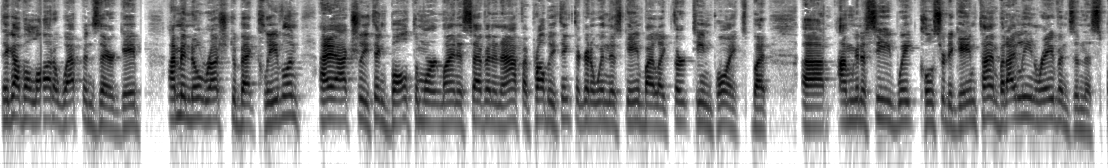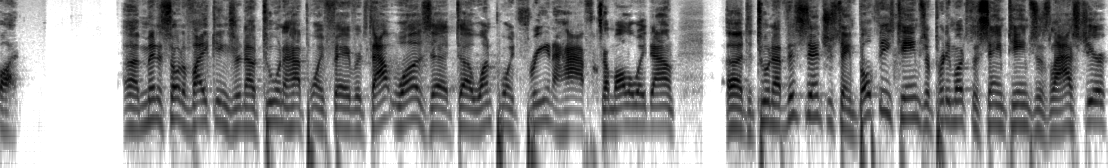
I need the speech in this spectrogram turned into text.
They have a lot of weapons there, Gabe. I'm in no rush to bet Cleveland. I actually think Baltimore at minus seven and a half. I probably think they're going to win this game by like 13 points, but uh, I'm going to see wait closer to game time. But I lean Ravens in this spot. Uh, Minnesota Vikings are now two and a half point favorites. That was at uh, 1.3 and a half. Come all the way down uh, to two and a half. This is interesting. Both these teams are pretty much the same teams as last year.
